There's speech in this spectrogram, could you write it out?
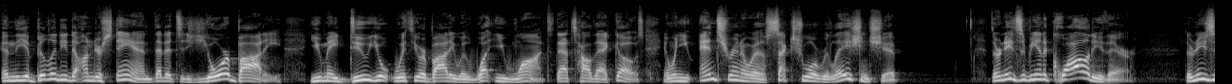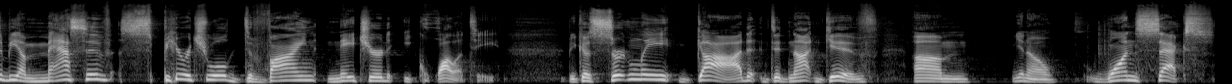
and the ability to understand that it's your body. You may do your, with your body with what you want. That's how that goes. And when you enter into a sexual relationship, there needs to be an equality there. There needs to be a massive spiritual, divine natured equality. Because certainly God did not give, um, you know, one sex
